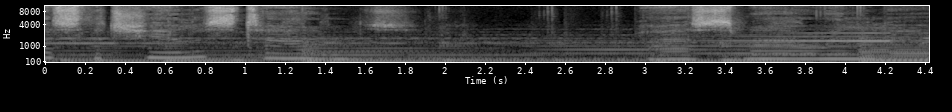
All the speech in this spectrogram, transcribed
As the chillest towers pass my window,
